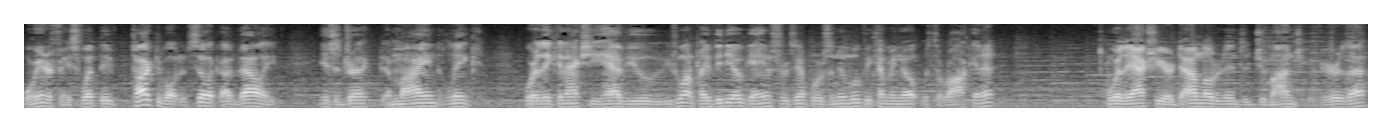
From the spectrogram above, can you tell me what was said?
or interface. What they've talked about in Silicon Valley is a direct a mind link where they can actually have you, if you want to play video games, for example, there's a new movie coming out with The Rock in it, where they actually are downloaded into Jumanji. Have you heard of that?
